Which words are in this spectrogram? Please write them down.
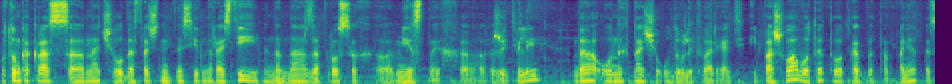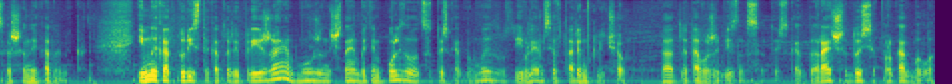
Вот он как раз начал достаточно интенсивно расти именно на запросах местных жителей, да, он их начал удовлетворять. И пошла вот эта вот, как бы там, понятная совершенно экономика. И мы, как туристы, которые приезжаем, мы уже начинаем этим пользоваться, то есть как бы мы являемся вторым ключом да, для того же бизнеса. То есть как бы раньше до сих пор как было?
